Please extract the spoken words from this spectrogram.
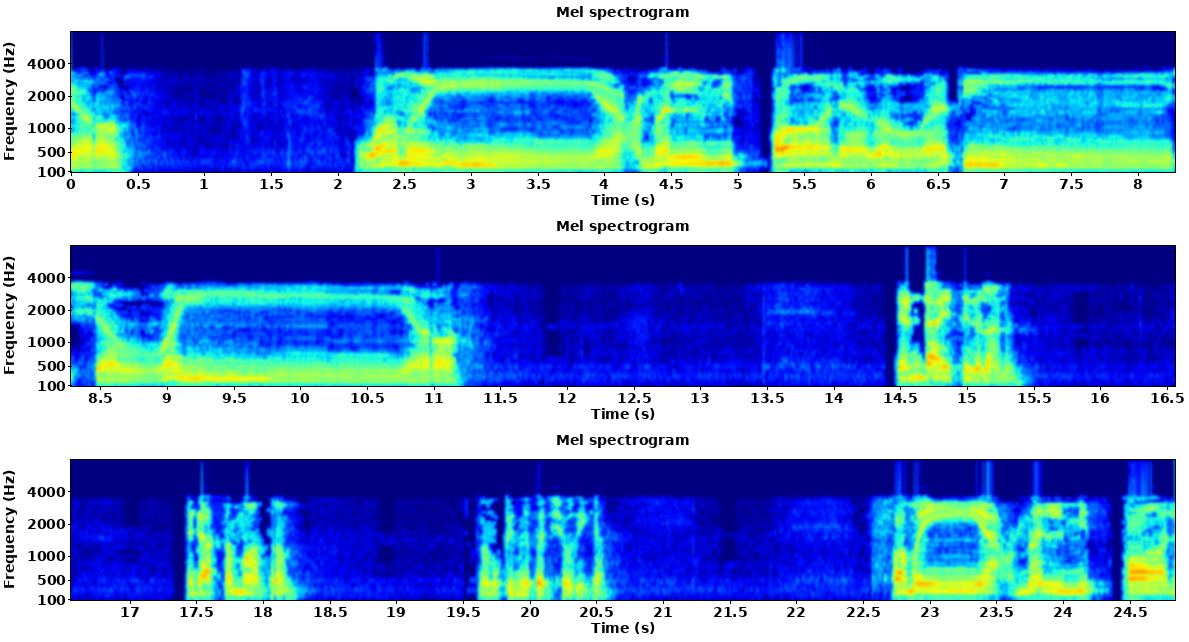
يره ومن يعمل مثقال ذرة شرا يره രണ്ടായത്തുകളാണ് അതിന്റെ അർത്ഥം മാത്രം നമുക്കിന്ന് പരിശോധിക്കാം فمن يعمل مثقال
